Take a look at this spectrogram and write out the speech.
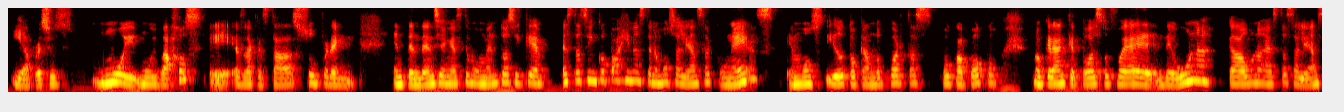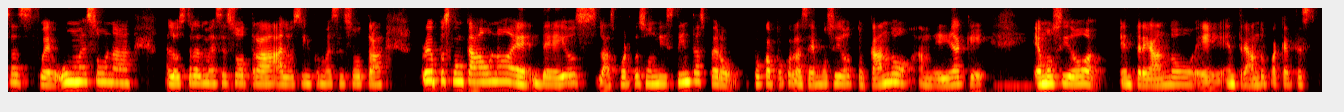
y a precios muy, muy bajos. Eh, es la que está súper en, en, tendencia en este momento. Así que estas cinco páginas tenemos alianza con ellas. Hemos ido tocando puertas poco a poco. No crean que todo esto fue de una. Cada una de estas alianzas fue un mes una, a los tres meses otra, a los cinco meses otra. Pero pues con cada uno de, de ellos las puertas son distintas, pero poco a poco las hemos ido tocando a medida que hemos ido entregando, eh, entregando paquetes.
